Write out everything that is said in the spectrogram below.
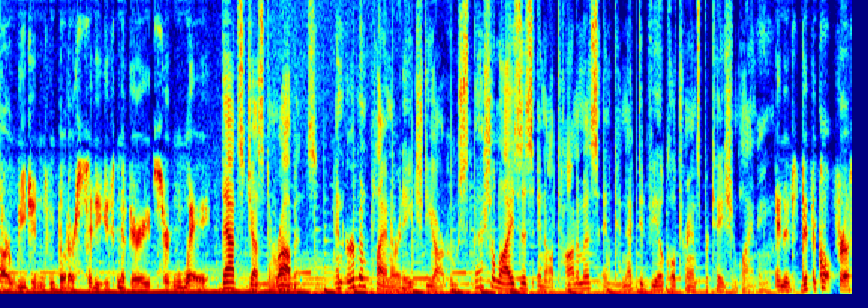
our regions, we build our cities in a very certain way. That's Justin Robbins, an urban planner at HDR who specializes in autonomous and connected vehicle transportation planning. And it's difficult for us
